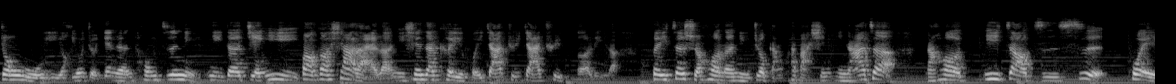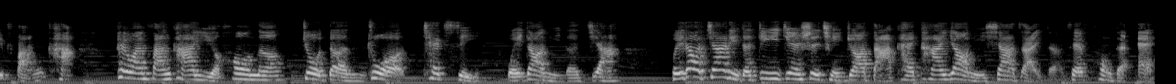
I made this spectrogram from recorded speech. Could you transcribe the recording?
中午以后，有酒店的人通知你，你的检疫报告下来了，你现在可以回家居家去隔离了。所以这时候呢，你就赶快把行李拿着，然后依照指示汇房卡。配完房卡以后呢，就等坐 taxi 回到你的家。回到家里的第一件事情，就要打开他要你下载的 z p h o n e 的 app。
